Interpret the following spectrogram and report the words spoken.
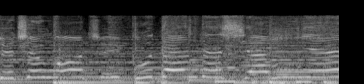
却成我最孤单的想念。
